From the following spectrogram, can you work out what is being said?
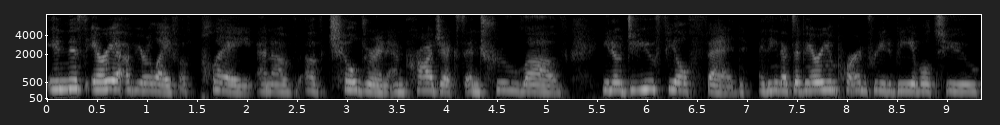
in this area of your life of play and of, of children and projects and true love you know do you feel fed? I think that's a very important for you to be able to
